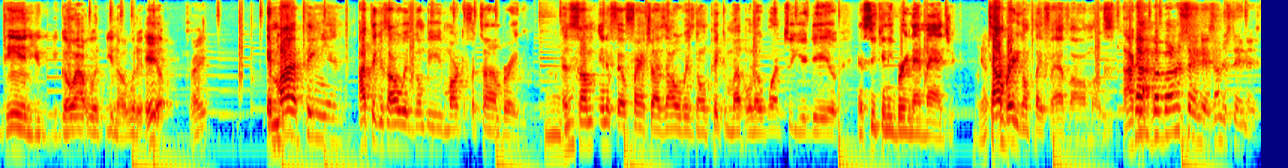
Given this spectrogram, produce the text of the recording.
Then you, you go out with you know with an L, right? In my opinion, I think it's always going to be market for Tom Brady. Mhm. And some NFL franchise are always going to pick him up on a one, two year deal and see can he bring that magic. Yep. Tom Brady going to play forever almost. I Now, can, but, but understand this. Understand this.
